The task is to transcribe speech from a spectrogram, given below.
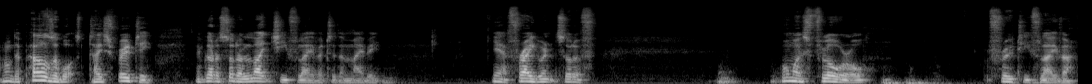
Oh, the pearls are what taste fruity. They've got a sort of lychee flavour to them, maybe. Yeah, fragrant, sort of almost floral, fruity flavour.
